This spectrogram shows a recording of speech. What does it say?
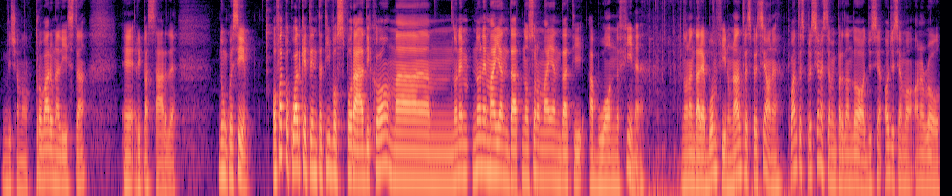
diciamo, trovare una lista e ripassarle. Dunque sì, ho fatto qualche tentativo sporadico, ma mm, non, è, non, è mai andat- non sono mai andati a buon fine. Non andare a buon fine, un'altra espressione. Quante espressioni stiamo imparando oggi? Si- oggi siamo on a roll.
